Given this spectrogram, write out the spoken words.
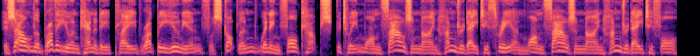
His elder brother Ewan Kennedy played rugby union for Scotland, winning four cups between 1983 and 1984.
